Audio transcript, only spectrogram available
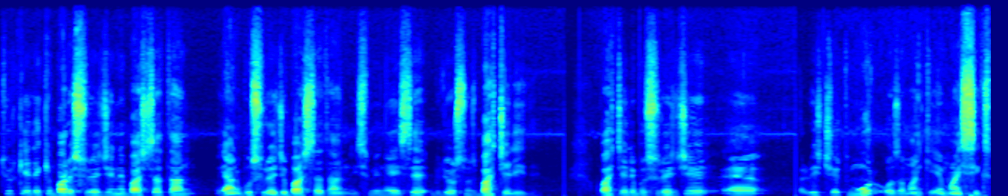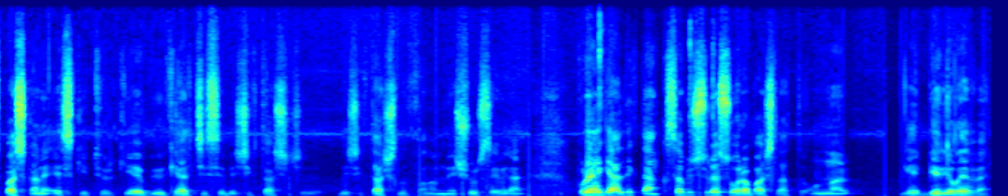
Türkiye'deki barış sürecini başlatan yani bu süreci başlatan ismi neyse biliyorsunuz Bahçeli'ydi. Bahçeli bu süreci e, Richard Moore o zamanki MI6 başkanı eski Türkiye Büyükelçisi Beşiktaşçı Beşiktaşlı falan meşhur sevilen buraya geldikten kısa bir süre sonra başlattı. Onlar bir yıl evvel.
